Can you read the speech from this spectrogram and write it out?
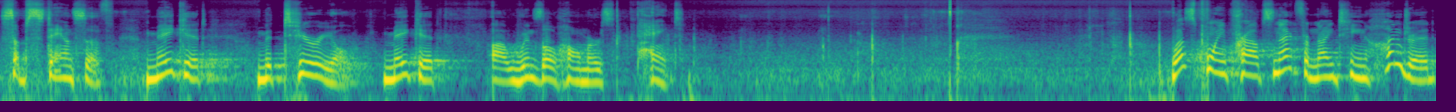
substantive, make it material, make it uh, Winslow Homer's paint. West Point Prout's Neck from 1900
